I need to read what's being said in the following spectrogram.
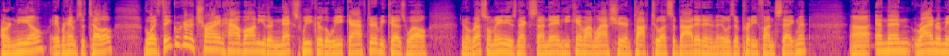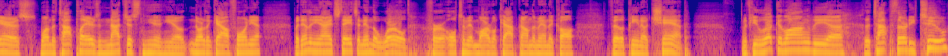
are Neo, Abraham Sotelo, who I think we're going to try and have on either next week or the week after because, well, you know, WrestleMania is next Sunday, and he came on last year and talked to us about it, and it was a pretty fun segment. Uh, and then Ryan Ramirez, one of the top players in not just you know Northern California, but in the United States and in the world for Ultimate Marvel Capcom, the man they call Filipino champ. If you look along the uh, the top 32,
